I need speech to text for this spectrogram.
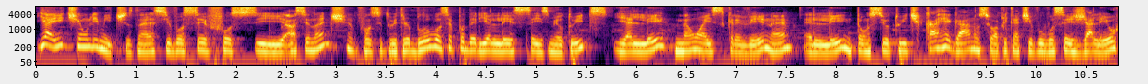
E aí tinham limites, né? Se você fosse assinante, fosse Twitter Blue, você poderia ler 6 mil tweets. E é ler, não é escrever, né? É ler. Então, se o tweet carregar no seu aplicativo, você já leu,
